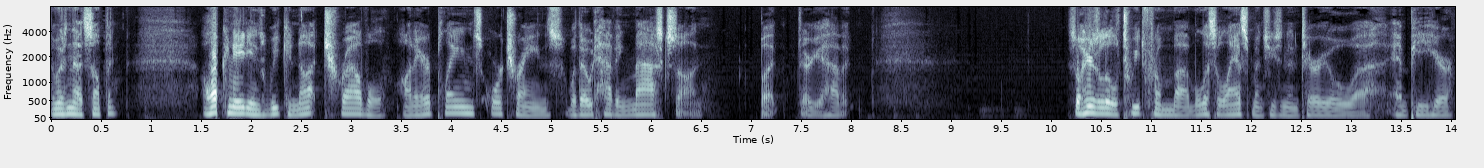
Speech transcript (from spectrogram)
Wasn't that something? All Canadians, we cannot travel on airplanes or trains without having masks on. But there you have it. So here's a little tweet from uh, Melissa Lantsman. She's an Ontario uh, MP here.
